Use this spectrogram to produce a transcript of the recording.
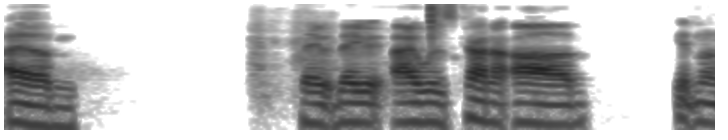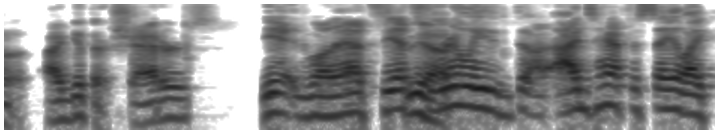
I um they they I was kind of um getting a, I get their shatters. Yeah, well, that's that's Yeah. really. I'd have to say, like,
